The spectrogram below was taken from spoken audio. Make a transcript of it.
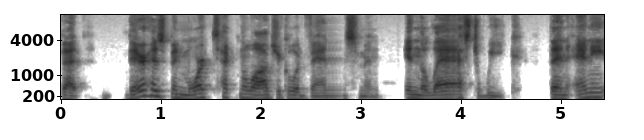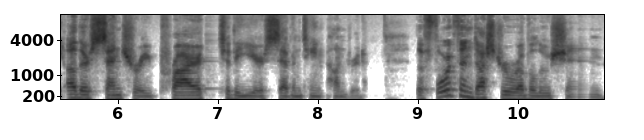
that there has been more technological advancement in the last week than any other century prior to the year 1700. The fourth industrial revolution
